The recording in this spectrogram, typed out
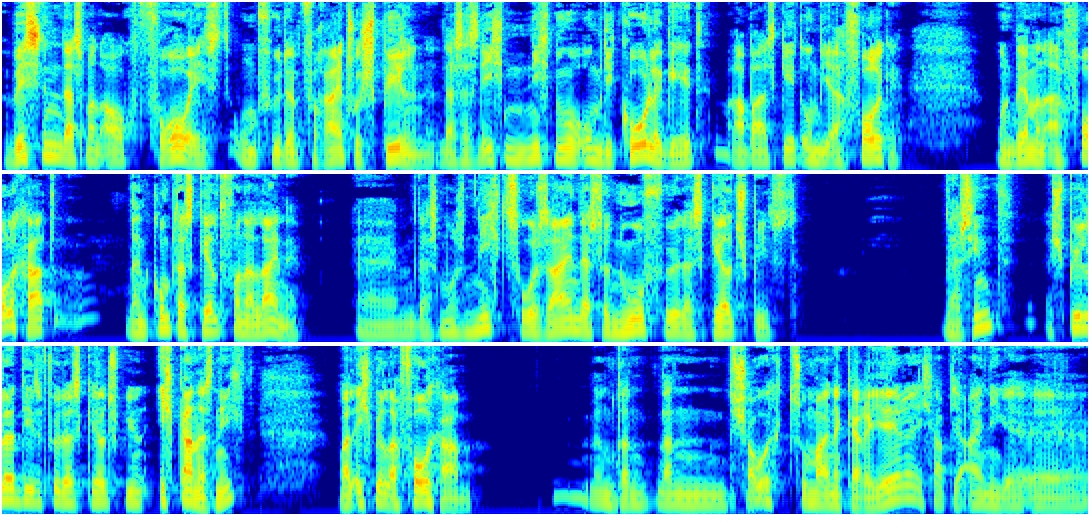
wissen, dass man auch froh ist, um für den Verein zu spielen. Dass es nicht, nicht nur um die Kohle geht, aber es geht um die Erfolge. Und wenn man Erfolg hat, dann kommt das Geld von alleine. Ähm, das muss nicht so sein, dass du nur für das Geld spielst. Da sind Spieler, die für das Geld spielen. Ich kann es nicht, weil ich will Erfolg haben. Und dann, dann schaue ich zu meiner Karriere. Ich habe ja einige äh,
